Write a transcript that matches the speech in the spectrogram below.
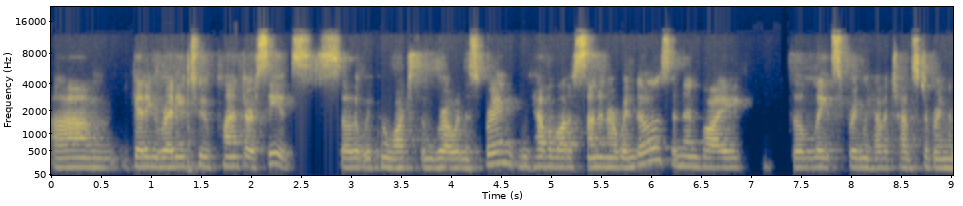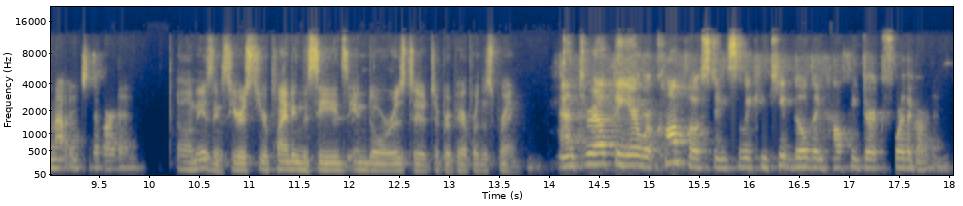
um, getting ready to plant our seeds so that we can watch them grow in the spring. We have a lot of sun in our windows, and then by the late spring, we have a chance to bring them out into the garden. Oh, amazing. So you're, you're planting the seeds indoors to, to prepare for the spring. And throughout the year, we're composting so we can keep building healthy dirt for the garden.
